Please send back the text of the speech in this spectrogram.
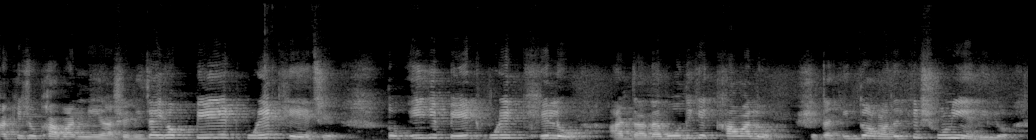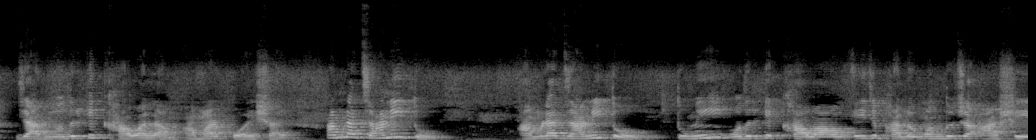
আর কিছু খাবার নিয়ে আসেনি। যাই হোক, পেট পুড়ে খেয়েছে। তো এই যে পেট পুড়ে খেলো আর দাদা বৌদিকে খাওয়ালো, সেটা কিন্তু আমাদেরকে শুনিয়ে দিল যে আমি ওদেরকে খাওয়ালাম আমার পয়সায়। আমরা জানি তো, আমরা জানি তো, তুমি ওদেরকে খাওয়াও, এই যে ভালো মন্দ যা আসে,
